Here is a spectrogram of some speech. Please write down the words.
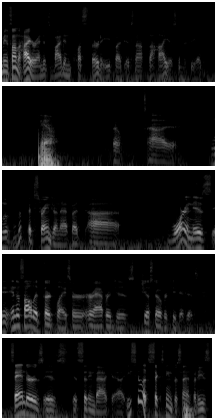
I mean it's on the higher end. It's Biden plus 30, but it's not the highest in the field. Yeah. So, uh, a little bit strange on that, but uh, Warren is in a solid third place. Her her average is just over two digits. Sanders is is sitting back. Uh, he's still at sixteen percent, but he's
